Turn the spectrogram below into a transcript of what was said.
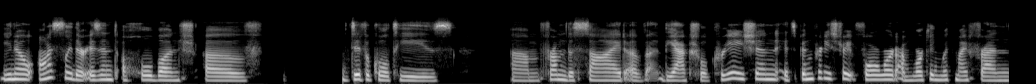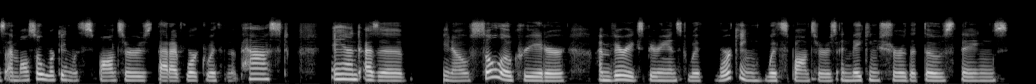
You know, honestly, there isn't a whole bunch of difficulties um, from the side of the actual creation, it's been pretty straightforward. I'm working with my friends. I'm also working with sponsors that I've worked with in the past. And as a you know solo creator, I'm very experienced with working with sponsors and making sure that those things,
